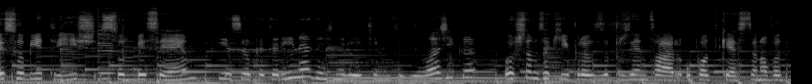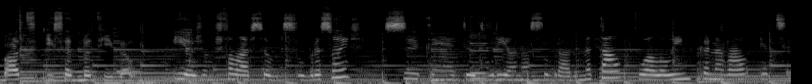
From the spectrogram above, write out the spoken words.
eu sou Beatriz, sou de BCM. E eu sou a Catarina, de Engenharia Química e Biológica. Hoje estamos aqui para vos apresentar o podcast da Nova Debate Isso é Debatível. E hoje vamos falar sobre celebrações, se quem é ateu deveria ou não celebrar o Natal, o Halloween, Carnaval, etc.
